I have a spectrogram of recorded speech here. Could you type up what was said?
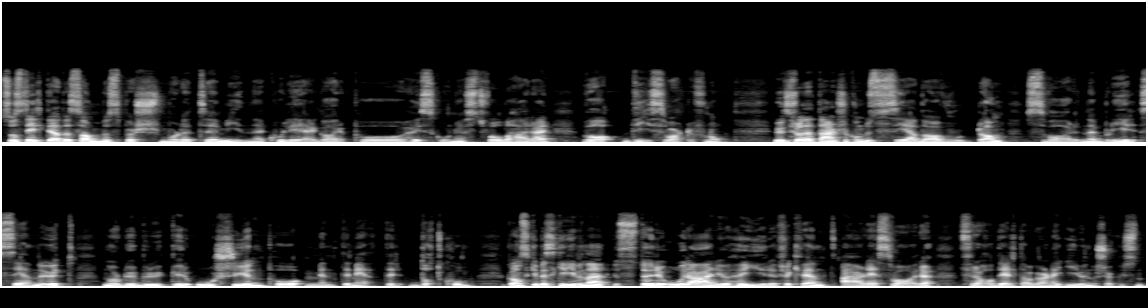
Så stilte jeg det samme spørsmålet til mine kollegaer på Høgskolen i Østfold, og her er hva de svarte for noe. Ut fra dette her så kan du se da hvordan svarene blir seende ut når du bruker ordskyen på mentimeter.com. Ganske beskrivende, jo større ordet er, jo høyere frekvent er det svaret fra deltakerne i undersøkelsen.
